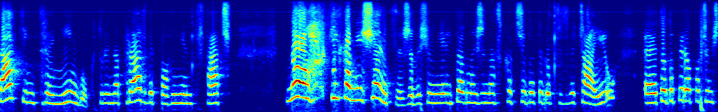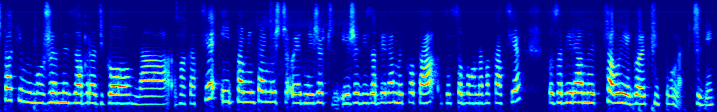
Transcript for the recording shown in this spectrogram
takim treningu, który naprawdę powinien trwać no, kilka miesięcy, żebyśmy mieli pewność, że nasz kot się do tego przyzwyczaił, to dopiero po czymś takim możemy zabrać go na wakacje. I pamiętajmy jeszcze o jednej rzeczy. Jeżeli zabieramy kota ze sobą na wakacje, to zabieramy cały jego ekwipunek, czyli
